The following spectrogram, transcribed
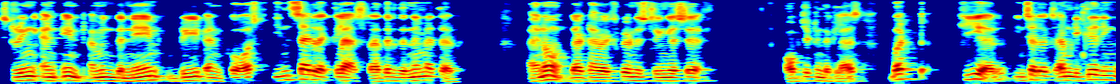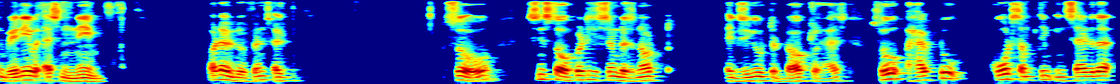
string and int, I mean the name, breed and cost inside the class rather than a method. I know that I have explained the string as a object in the class, but here inside the I'm declaring variable as name. What I'll do friends, I'll, so since the operating system does not execute the dog class, so I have to code something inside the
